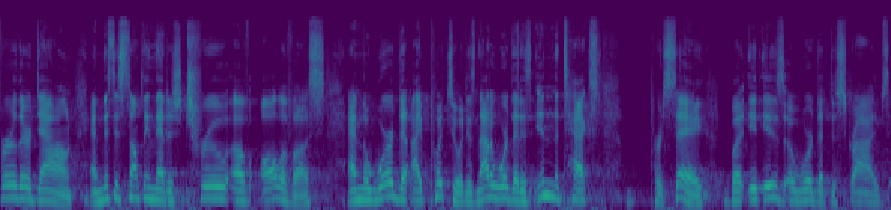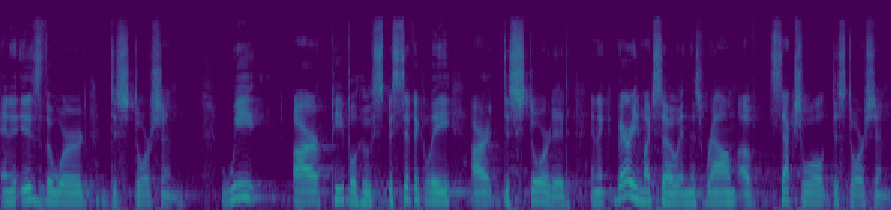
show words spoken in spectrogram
further down. And this is something that is true of all of us. And the word that I put to it is not a word that is in the text, per se, but it is a word that describes, and it is the word distortion. We are people who specifically are distorted, and very much so in this realm of sexual distortion.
